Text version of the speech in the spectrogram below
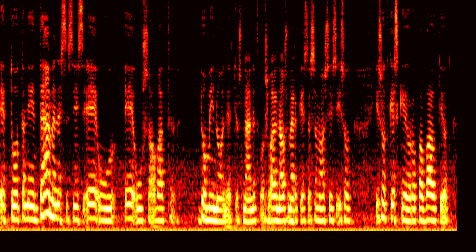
Et tuota, niin tähän mennessä siis EU, EUssa ovat dominoineet, jos näin nyt voisi lainausmerkeissä sanoa, siis isot, isot Keski-Euroopan valtiot –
